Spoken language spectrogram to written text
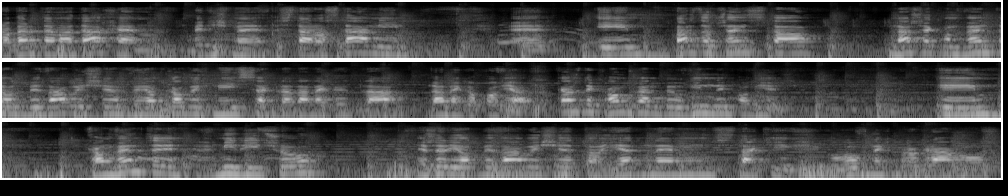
Robertem Adachem, byliśmy starostami e, i bardzo często nasze konwenty odbywały się w wyjątkowych miejscach dla danego, dla danego powiatu. Każdy konwent był w innym powiecie. I konwenty w Miliczu, jeżeli odbywały się, to jednym z takich głównych programów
